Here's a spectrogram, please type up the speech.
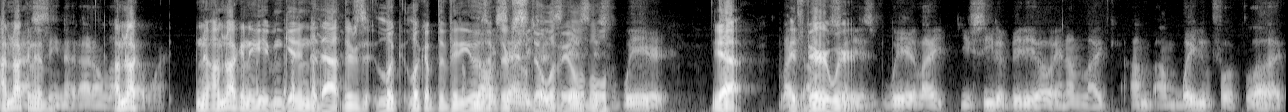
I'm not I've going seen to that. I don't like I'm not that one. No, I'm not going to even get into that. There's look look up the videos No, if they're still because it's- available. It's, weird. yeah. Like, it's I'm very weird. It's weird. Like you see the video, and I'm like, I'm I'm waiting for blood.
